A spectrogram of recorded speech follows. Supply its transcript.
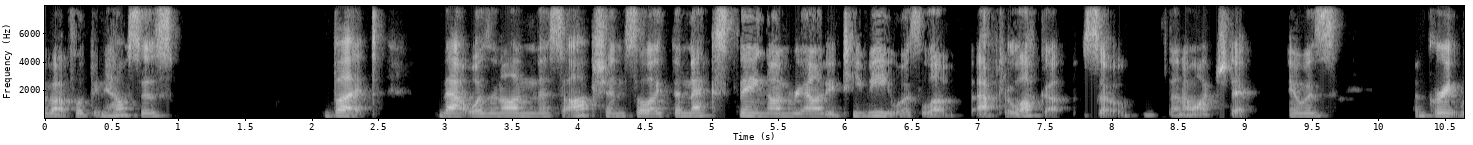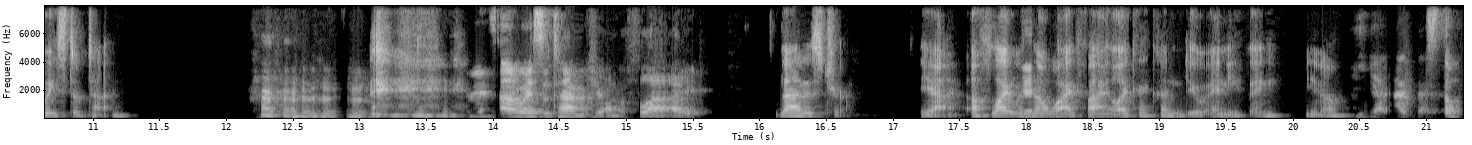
about flipping houses but that wasn't on this option so like the next thing on reality tv was love after lockup so then i watched it it was a great waste of time it's not a waste of time if you're on the flight. that is true yeah a flight with Yeah. no wi-fi like i couldn't do anything you know Yeah, that's the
